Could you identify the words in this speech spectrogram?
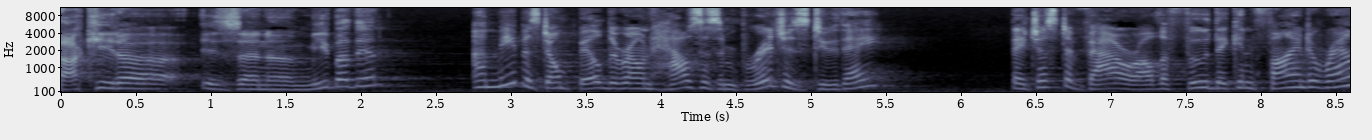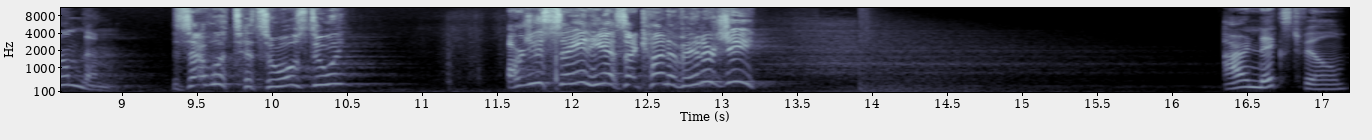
Akira is an amoeba then? Amoebas don't build their own houses and bridges, do they? They just devour all the food they can find around them. Is that what Tetsuo's doing? Are you saying he has that kind of energy? Our next film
